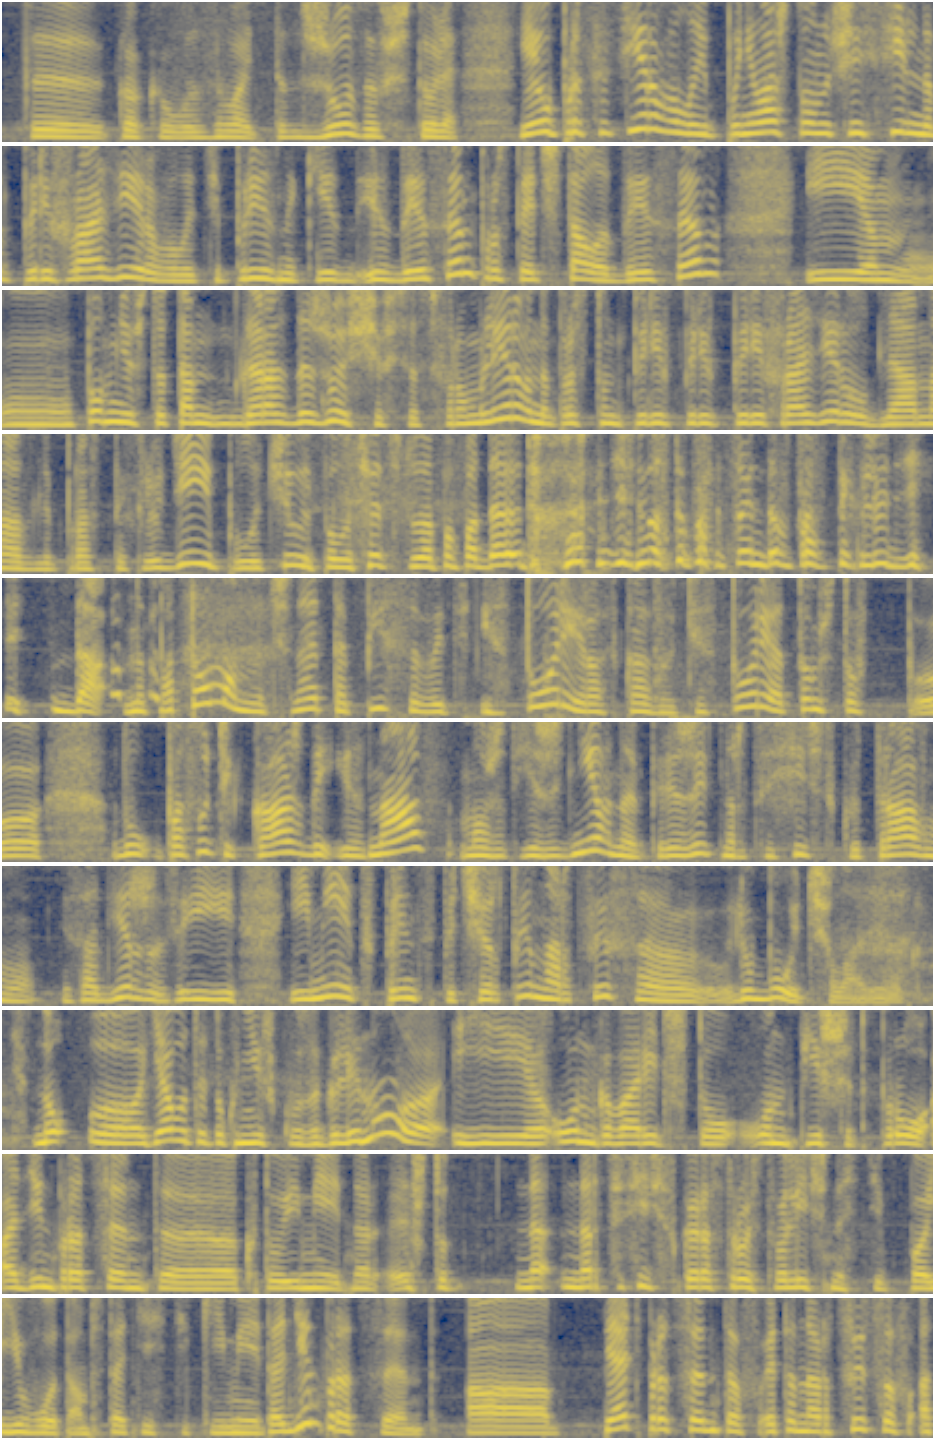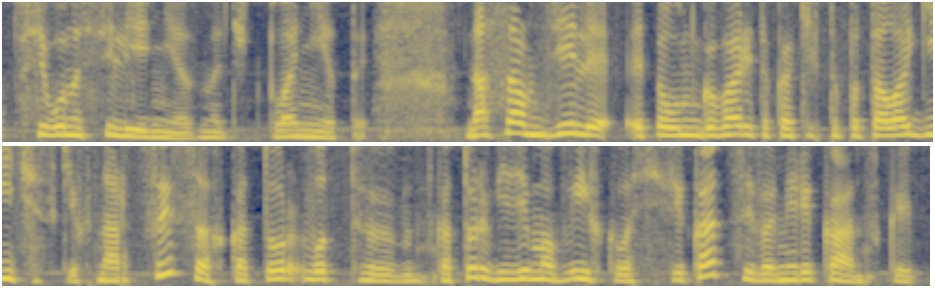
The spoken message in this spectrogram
как его звать-то, Джозеф, что ли. Я его процитировала и поняла, что он очень сильно перефразировал эти признаки из ДСН. Просто я читала ДСН и помню, что там гораздо жестче все сформулировано. Просто он пере- пере- перефразировал для нас, для простых людей, и И получилось получается, туда попадают 90% простых людей. Да, но потом он начинает описывать истории, рассказывать истории о том, что, э, ну, по сути, каждый из нас может ежедневно пережить нарциссическую травму и содержит, и, имеет, в принципе, черты нарцисса любой человек. Ну, э, я вот эту книжку заглянула, и он говорит, что он пишет про 1%, э, кто имеет, э, что нарциссическое расстройство личности по его там статистике имеет 1%, а 5% это нарциссов от всего населения, значит, планеты. На самом деле, это он говорит о каких-то патологических нарциссах, которые, вот, которые видимо, в их классификации, в американской,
